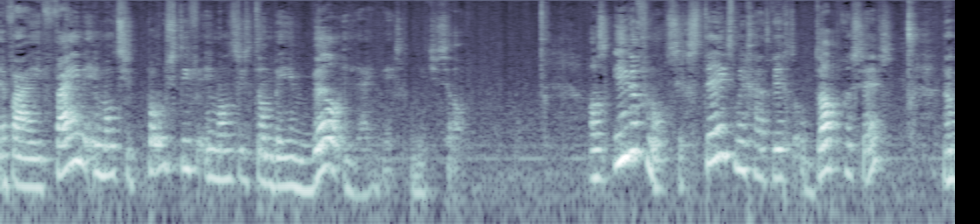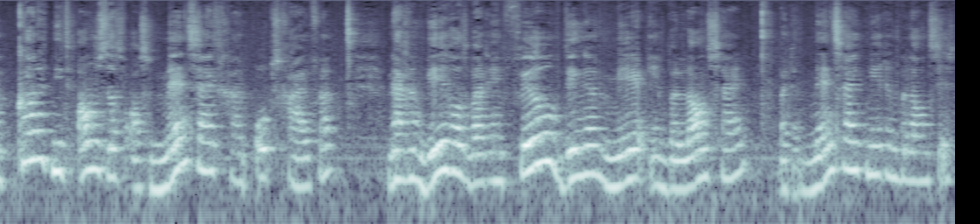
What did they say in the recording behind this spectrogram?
Ervaar je fijne emoties, positieve emoties, dan ben je wel in lijn bezig met jezelf. Als ieder van ons zich steeds meer gaat richten op dat proces, dan kan het niet anders dat we als mensheid gaan opschuiven naar een wereld waarin veel dingen meer in balans zijn, waar de mensheid meer in balans is,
